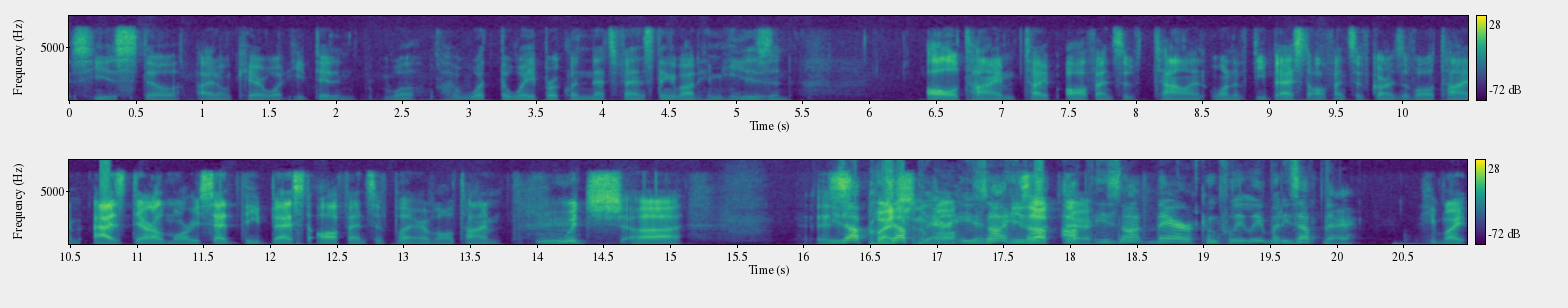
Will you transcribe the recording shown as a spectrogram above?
because he is still. I don't care what he did and well, what the way Brooklyn Nets fans think about him, he is an all-time type offensive talent, one of the best offensive guards of all time. As Daryl Morey said, the best offensive player of all time, mhm. which uh, is he's up. He's up there. He's not. He's, He's not up there. He's not there completely, but he's up there. He might.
